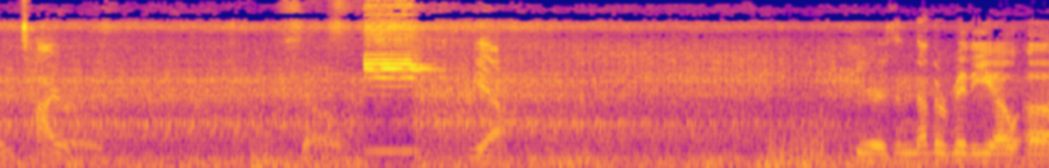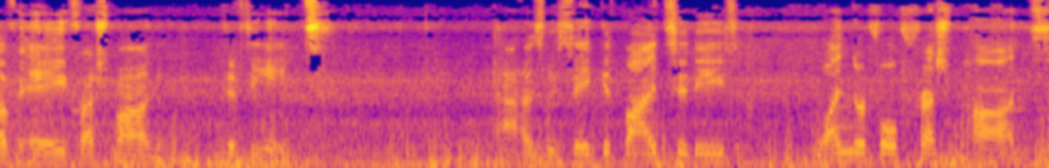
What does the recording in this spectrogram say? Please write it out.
entirely. So, yeah. Here's another video of a Fresh Pond 58. As we say goodbye to these wonderful fresh ponds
